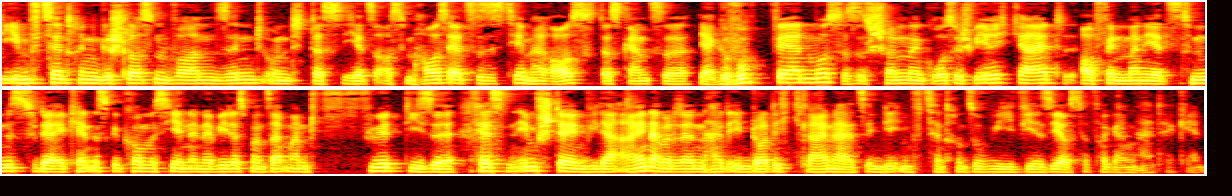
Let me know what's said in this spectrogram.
die Impfzentren geschlossen worden sind und dass jetzt aus dem Hausärztesystem heraus das Ganze ja gewuppt werden muss. Das ist schon eine große Schwierigkeit, auch wenn man jetzt zumindest zu der Erkenntnis gekommen ist hier in NRW, dass man sagt, man führt diese festen Impfstellen wieder ein, aber dann halt eben deutlich kleiner als eben die Impfzentren, so wie wir sie aus der Vergangenheit erkennen.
